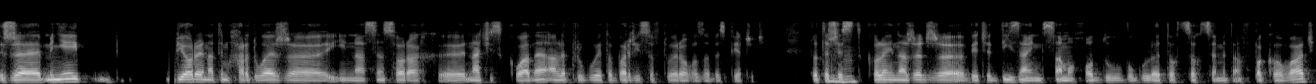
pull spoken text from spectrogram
że mniej biorę na tym hardware'ze i na sensorach e, nacisk kładę, ale próbuję to bardziej software'owo zabezpieczyć. To też mhm. jest kolejna rzecz, że wiecie, design samochodu, w ogóle to, co chcemy tam wpakować,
